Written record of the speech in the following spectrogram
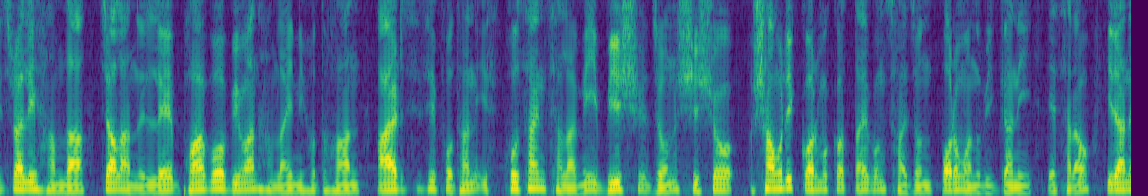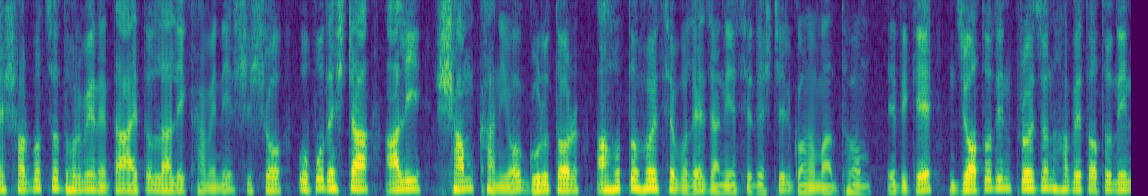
ইসরায়েলি হামলা চালানলে ভয়াবহ বিমান হামলায় নিহত হন আইআরসিসি প্রধান হোসাইন সালামি, বিশ জন শীর্ষ সামরিক কর্মকর্তা এবং ছয়জন পরমাণু বিজ্ঞানী। এছাড়াও ইরানের সর্বোচ্চ ধর্মীয় নেতা আয়তুল্লাহ আলী খামেনির শীর্ষ উপদেষ্টা আলী শামখানিও গুরুতর আহত হয়েছে বলে জানিয়েছে দেশটির গণমাধ্যম। এদিকে, যতদিন প্রয়োজন হবে ততদিন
